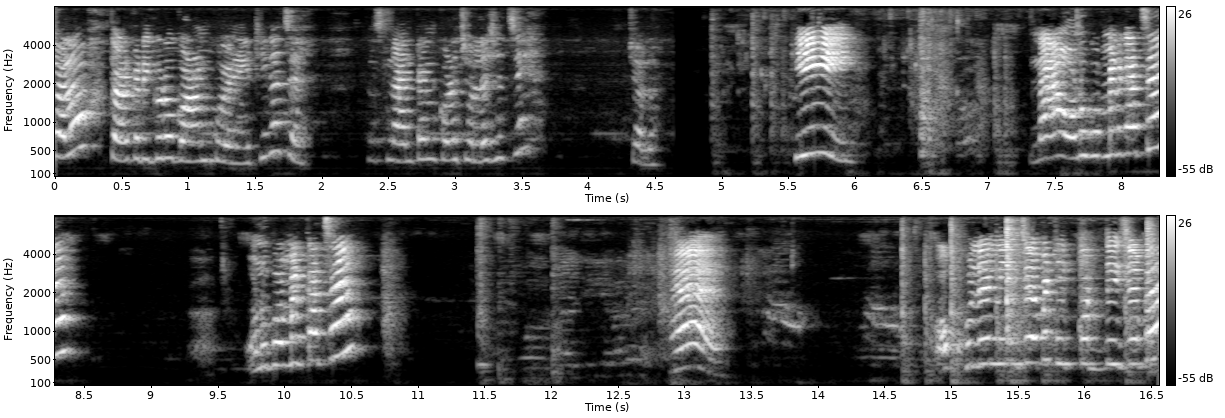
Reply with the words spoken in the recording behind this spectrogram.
চলো তরকারিগুলো গরম করে নিই, ঠিক আছে? তো স্নান টান করে চলে এসেছি। চলো। কি? না, অনুপমের কাছে? অনুপমের কাছে? হ্যাঁ। ও খুলে নিয়ে যাবে, ঠিক করে দিয়ে যাবে?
